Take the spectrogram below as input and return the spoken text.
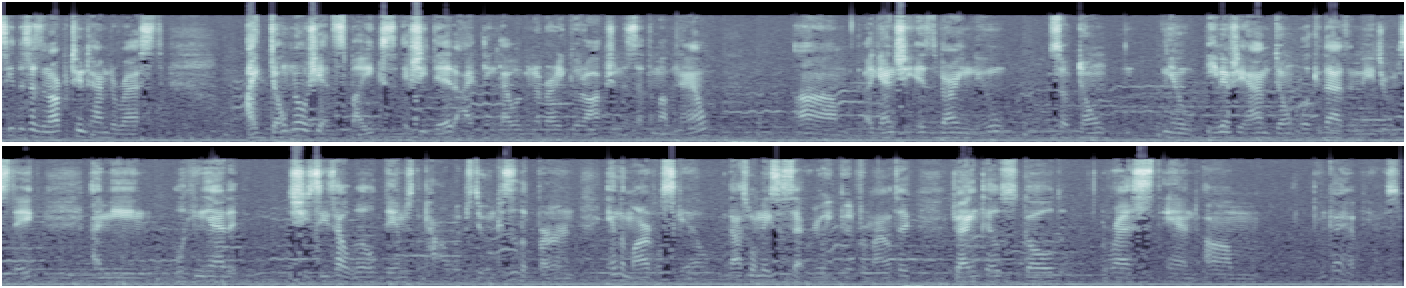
see this as an opportune time to rest. I don't know if she had spikes. If she did, I think that would have been a very good option to set them up now. Um, again, she is very new, so don't, you know, even if she had them, don't look at that as a major mistake. I mean, looking at it, she sees how little damage the Power Whip's doing because of the burn and the Marvel scale. That's what makes the set really good for Milotic. Dragon Tail, Scald, Rest, and, um, I think I have the ice.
